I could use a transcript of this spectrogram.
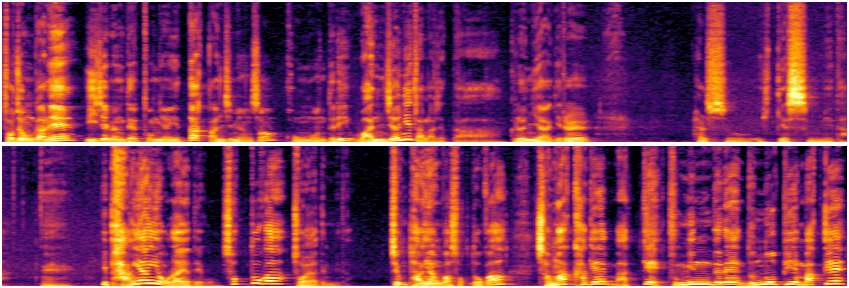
조정간에 이재명 대통령이 딱 앉으면서 공무원들이 완전히 달라졌다. 그런 이야기를 할 수 있겠습니다. 네. 이 방향이 옳아야 되고 속도가 좋아야 됩니다. 지금 방향과 속도가 정확하게 맞게 국민들의 눈높이에 맞게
